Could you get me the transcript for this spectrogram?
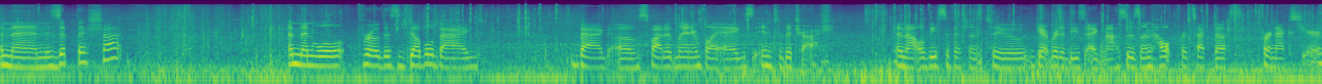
And then zip this shut. And then we'll throw this double bagged bag of spotted lanternfly eggs into the trash. And that will be sufficient to get rid of these egg masses and help protect us for next year.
